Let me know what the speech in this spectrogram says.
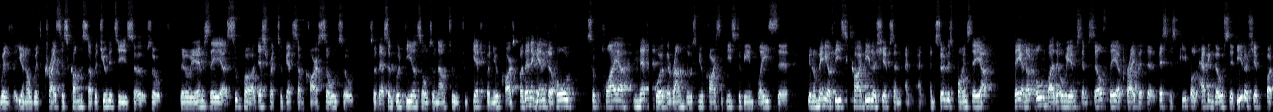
with you know with crisis comes opportunities. So so the OEMs they are super desperate to get some cars sold. So so there's some good deals also now to to get for new cars. But then again, the whole supplier network around those new cars. It needs to be in place. Uh, you know, many of these car dealerships and, and, and, and, service points, they are they are not owned by the OEMs themselves. They are private uh, business people having those uh, dealerships. But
